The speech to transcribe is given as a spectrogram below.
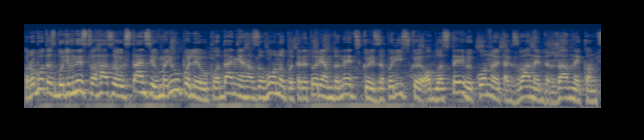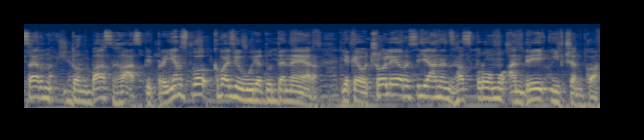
Роботи з будівництва газових станцій в Маріуполі, укладання газогону по територіям Донецької і Запорізької областей виконує так званий державний концерн Донбасгаз, підприємство квазіуряду ДНР, яке очолює росіянин з Газпрому Андрій Івченко.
